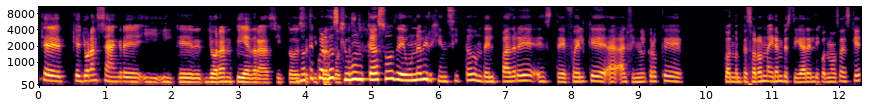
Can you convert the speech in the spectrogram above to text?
que, que lloran sangre y, que lloran piedras y todo eso. ¿No te acuerdas que hubo un caso de una virgencita donde el padre este, fue el que al final creo que cuando empezaron a ir a investigar, él dijo, no, sabes qué,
